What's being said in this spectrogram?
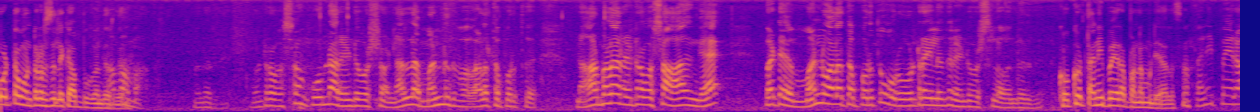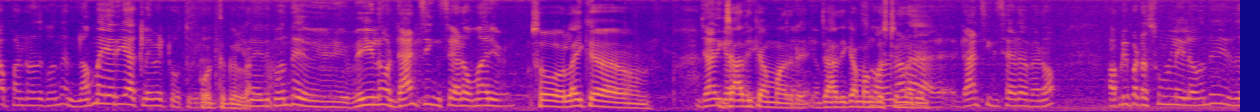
போட்டால் ஒன்றரை வருஷத்துல காப்புக்கு வந்துடுது ஆமாம் வந்துடுது ஒன்றரை வருஷம் கூடனா ரெண்டு வருஷம். நல்ல மண் வளத்தை பொறுத்து. நார்மலாக ரெண்டரை வருஷம் ஆகுங்க பட் மண் வளத்தை பொறுத்து ஒரு ஒன்றரைலேருந்து ரெண்டு வருஷத்தில் வந்துடுது கொக்கோ தனிப்பயிராக பண்ண முடியாதுல்ல சார்? தனிப்பயிராக பண்ணுறதுக்கு வந்து நம்ம ஏரியா கிளைமேட் ஒத்துக்கணும் ஒத்துக்கல. இதுக்கு வந்து வெயிலும் டான்சிங் சேடோ மாதிரி ஸோ லைக் ஜாதிகா ஜாதிகா மாதிரி ஜாதிகா மங்குஸ்டி மாதிரி. டான்சிங் சேடோ வேணும். அப்படிப்பட்ட சூழ்நிலையில் வந்து இது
